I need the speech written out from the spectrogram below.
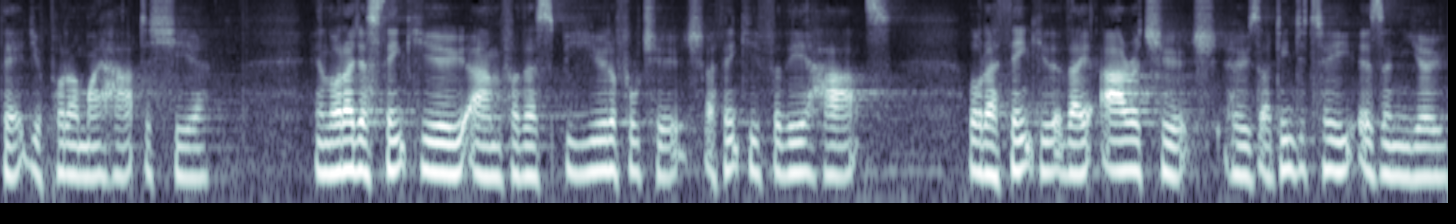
that you've put on my heart to share. And Lord, I just thank you um, for this beautiful church. I thank you for their hearts. Lord, I thank you that they are a church whose identity is in you.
